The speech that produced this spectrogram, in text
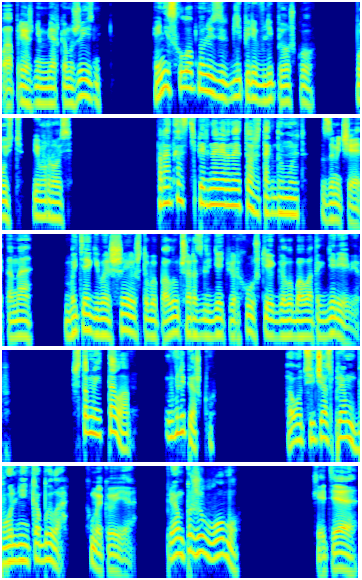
по прежним меркам, жизнь и не схлопнулись в гипере в лепешку, пусть и врозь. «Про нас теперь, наверное, тоже так думают», — замечает она, вытягивая шею, чтобы получше разглядеть верхушки голубоватых деревьев. «Что мы того, в лепешку. «А вот сейчас прям больненько было», — хмыкаю я. «Прям по-живому». Хотя,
